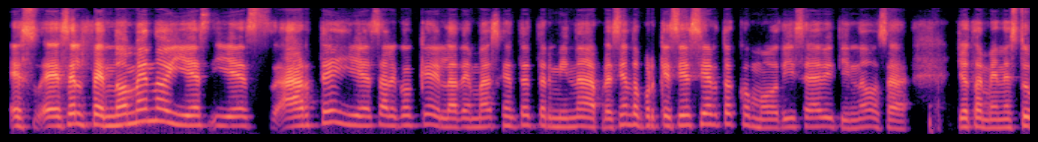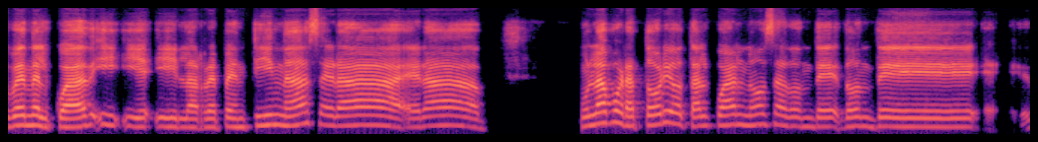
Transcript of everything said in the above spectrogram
es, es, el fenómeno y es, y es arte y es algo que la demás gente termina apreciando, porque sí es cierto, como dice Aditi, ¿no? O sea, yo también estuve en el quad y, y, y las repentinas era, era un laboratorio tal cual, ¿no? O sea, donde, donde eh,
